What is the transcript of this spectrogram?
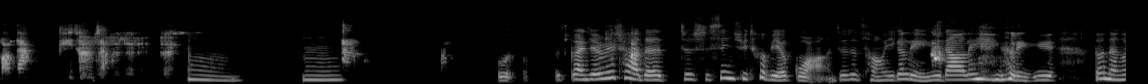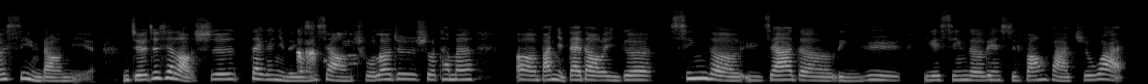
老大，可以这么讲。对对对对对。嗯嗯。我感觉 Richard 的就是兴趣特别广，就是从一个领域到另一个领域都能够吸引到你。你觉得这些老师带给你的影响，除了就是说他们呃把你带到了一个新的瑜伽的领域，一个新的练习方法之外，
